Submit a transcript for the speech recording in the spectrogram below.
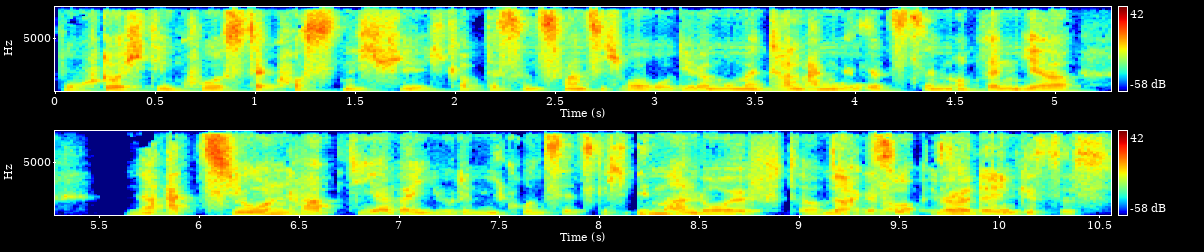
bucht euch den Kurs, der kostet nicht viel. Ich glaube, das sind 20 Euro, die da momentan ja. angesetzt sind. Und wenn ihr eine Aktion habt, die ja bei Udemy grundsätzlich immer läuft. Ähm, ja, genau. Immer der Link ist es.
